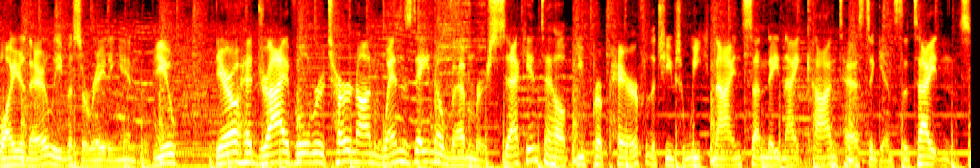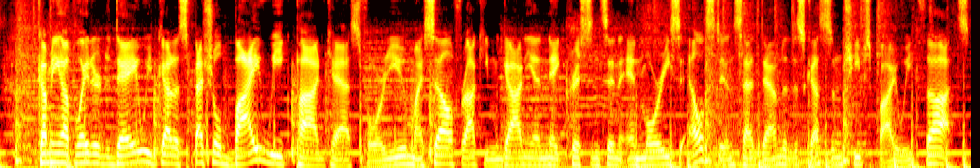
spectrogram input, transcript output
While you're there, leave us a rating and review. The Arrowhead Drive will return on Wednesday, November 2nd to help you prepare for the Chiefs' Week 9 Sunday night contest against the Titans. Coming up later today, we've got a special bye week podcast for you. Myself, Rocky Magana, Nate Christensen, and Maurice Elston sat down to discuss some Chiefs bye week thoughts.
